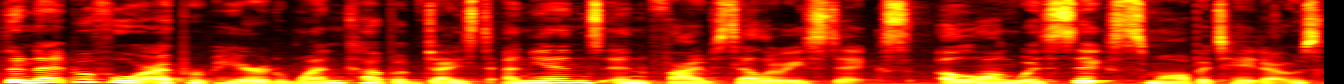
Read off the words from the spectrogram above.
The night before, I prepared one cup of diced onions and five celery sticks, along with six small potatoes.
